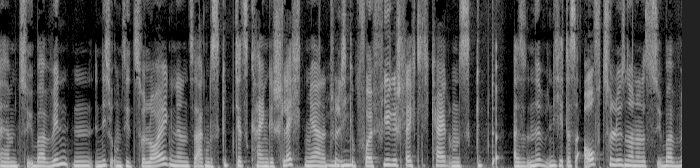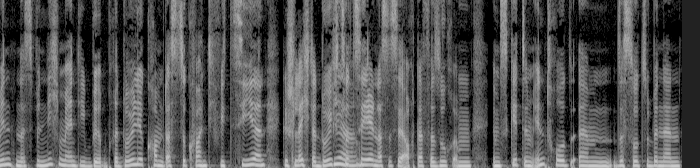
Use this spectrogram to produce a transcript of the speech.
ähm, zu überwinden, nicht um sie zu leugnen und sagen, es gibt jetzt kein Geschlecht mehr. Natürlich mhm. gibt voll viel Geschlechtlichkeit und es gibt also ne, nicht das aufzulösen, sondern das zu überwinden, dass wir nicht mehr in die Bredouille kommen, das zu quantifizieren, Geschlechter durchzuzählen. Ja. Das ist ja auch der Versuch im, im Skit, im Intro, ähm, das so zu benennen.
